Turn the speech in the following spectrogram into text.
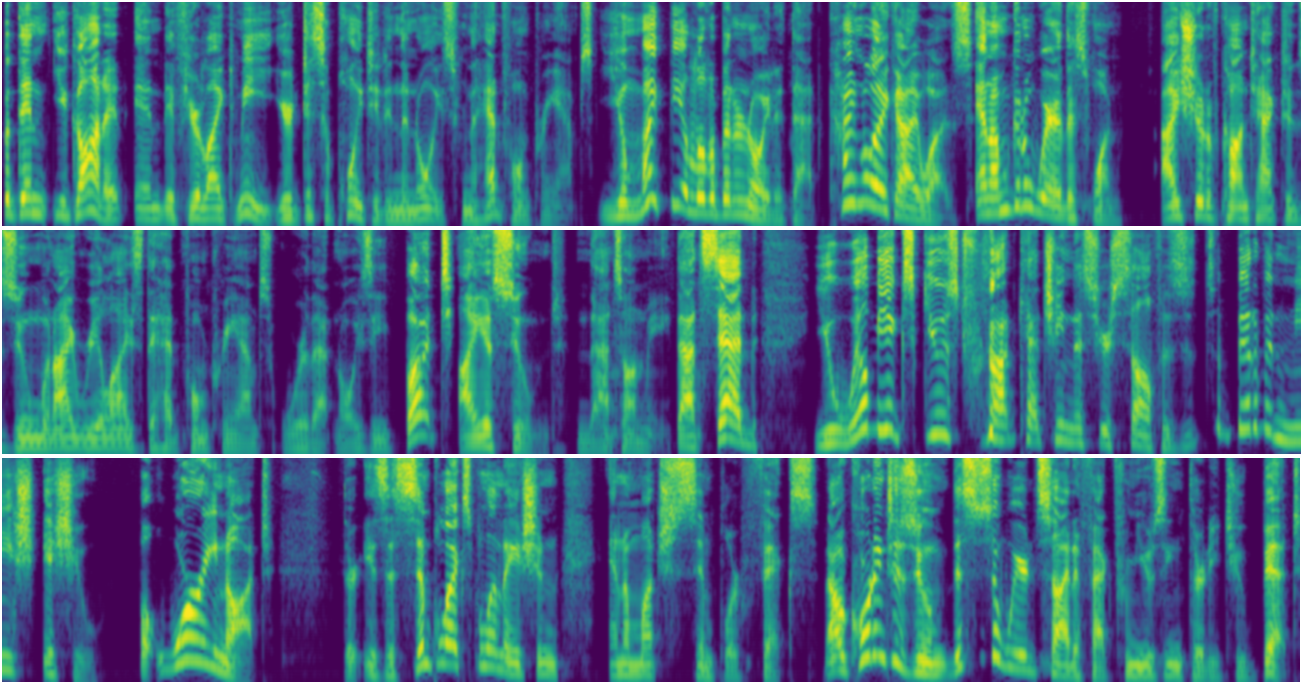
But then you got it, and if you're like me, you're disappointed in the noise from the headphone preamps. You might be a little bit annoyed at that, kind of like I was. And I'm gonna wear this one. I should have contacted Zoom when I realized the headphone preamps were that noisy, but I assumed. That's on me. That said, you will be excused for not catching this yourself as it's a bit of a niche issue. But worry not. There is a simple explanation and a much simpler fix. Now, according to Zoom, this is a weird side effect from using 32-bit.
